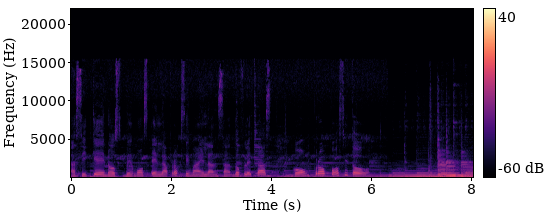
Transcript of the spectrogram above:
Así que nos vemos en la próxima en Lanzando Flechas con propósito. Música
